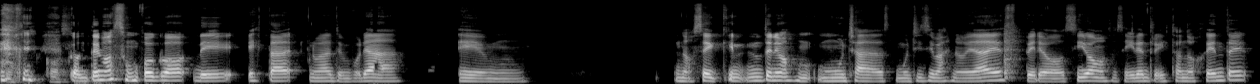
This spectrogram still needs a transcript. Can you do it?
Cos- contemos un poco de esta nueva temporada. Em, no sé, que no tenemos mu- muchas, muchísimas novedades, pero sí vamos a seguir entrevistando gente,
